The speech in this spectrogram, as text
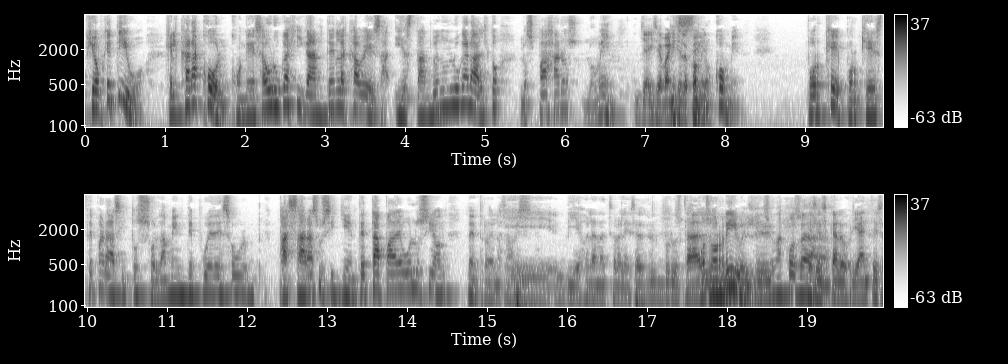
qué objetivo? Que el caracol, con esa oruga gigante en la cabeza y estando en un lugar alto, los pájaros lo ven Ya, y se van y, se lo comen. ¿Por qué? Porque este parásito solamente puede sobre- pasar a su siguiente etapa de evolución dentro de las aves. Y viejo, la naturaleza es brutal. cosa horrible, es una cosa- Es escalofriante, es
